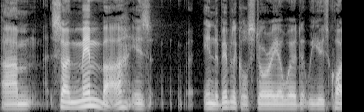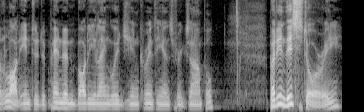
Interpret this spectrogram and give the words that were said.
Um, so, member is in the biblical story a word that we use quite a lot, interdependent body language in Corinthians, for example. But in this story,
